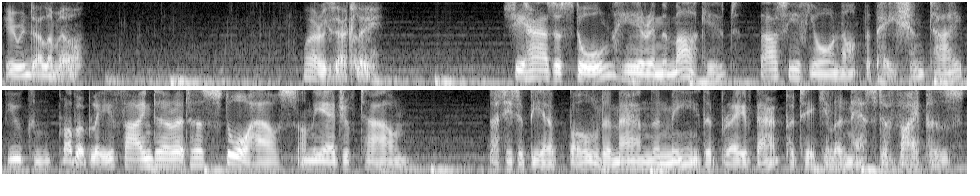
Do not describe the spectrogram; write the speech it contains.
Here in Dalimil. Where exactly? She has a stall here in the market, but if you're not the patient type, you can probably find her at her storehouse on the edge of town. But it'd be a bolder man than me that braved that particular nest of vipers.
